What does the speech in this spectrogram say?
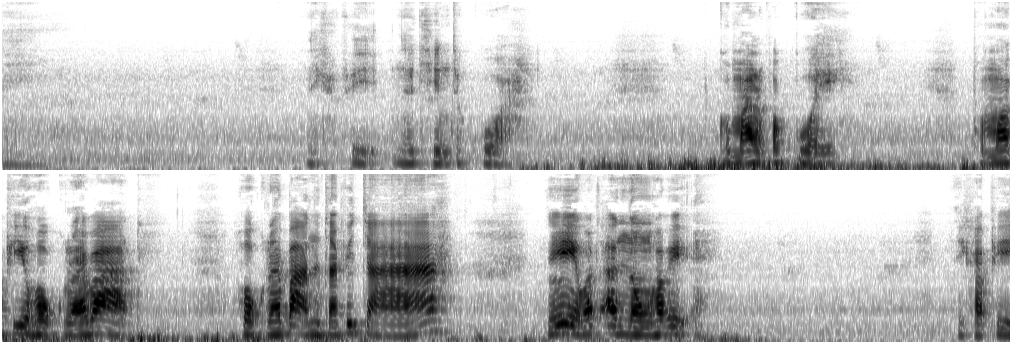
นี่นี่ครับพี่เนื้อชิ้นตะกัวกุมาหลวงพ่อกลวย ผมเอาพี่หกร้อยบาทหกร้อยบาทนะจ๊ะพี่จ๋านี่วัดอนงครับพี่นี่ครับพี่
